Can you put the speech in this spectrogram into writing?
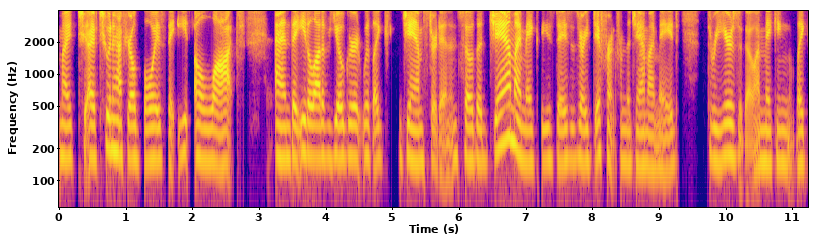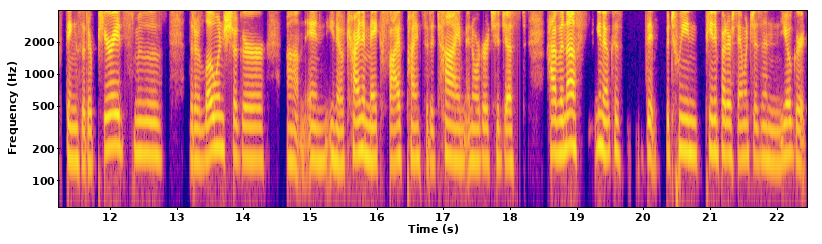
my two i have two and a half year old boys they eat a lot and they eat a lot of yogurt with like jam stirred in and so the jam i make these days is very different from the jam i made three years ago i'm making like things that are pureed smooth that are low in sugar um, and you know trying to make five pints at a time in order to just have enough you know because between peanut butter sandwiches and yogurt,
